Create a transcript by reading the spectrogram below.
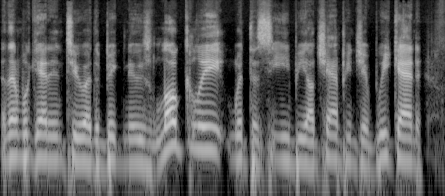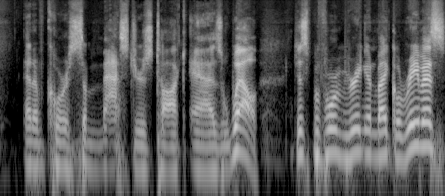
And then we'll get into uh, the big news locally with the CEBL Championship weekend. And of course, some Masters talk as well. Just before we bring in Michael Remis,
